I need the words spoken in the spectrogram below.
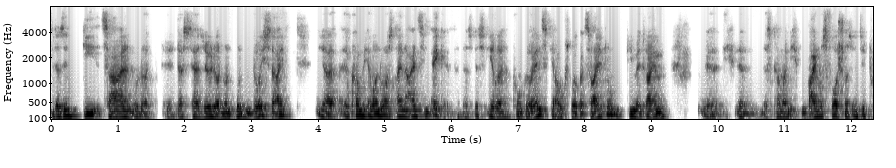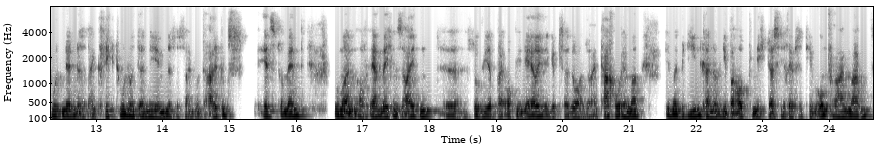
da sind die Zahlen oder äh, dass Herr Söder nun unten durch sei, ja, äh, kommen immer nur aus einer einzigen Ecke. Das ist ihre Konkurrenz, die Augsburger Zeitung, die mit einem ich, äh, das kann man nicht ein Meinungsforschungsinstitut nennen, das ist ein Clicktool-Unternehmen, das ist ein Unterhaltungsinstrument, wo man auf irgendwelchen Seiten, äh, so wie bei Opinäre, da gibt es ja so also ein Tacho immer, die man bedienen kann, aber die behaupten nicht, dass sie repräsentative Umfragen machen.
